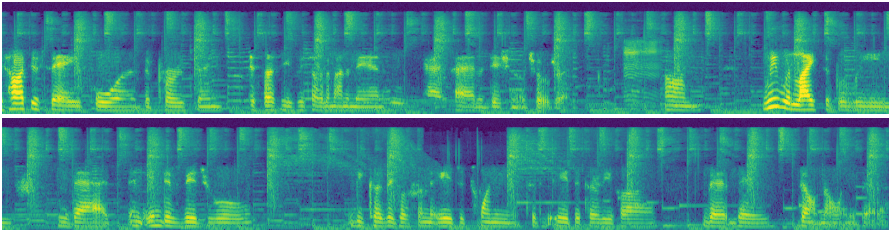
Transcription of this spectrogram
It's hard to say for the person, especially if we're talking about a man who has had additional children. Mm-hmm. Um, we would like to believe that an individual, because they go from the age of 20 to the age of 35, that they don't know any better.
